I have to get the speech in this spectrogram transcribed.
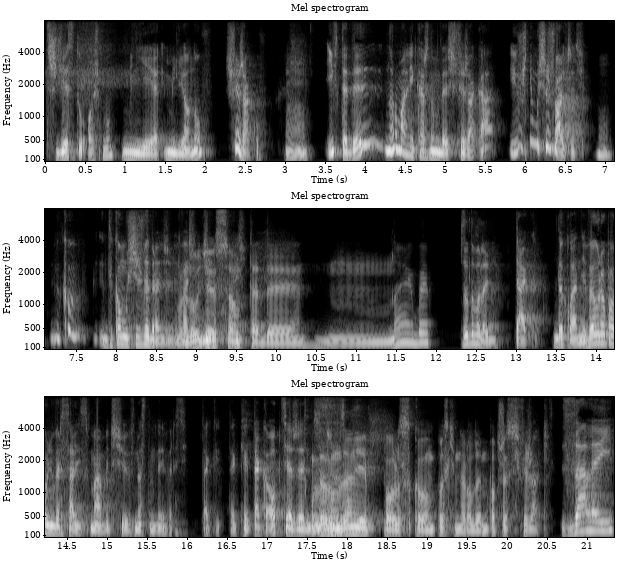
38 milie, milionów świeżaków. Mhm. I wtedy normalnie każdemu dajesz świeżaka i już nie musisz walczyć. Tylko, tylko musisz wybrać. Właśnie Ludzie są wtedy mm, no jakby zadowoleni. Tak, dokładnie. W Europa Universalis ma być w następnej wersji. Tak, tak, taka opcja, że Zarządzanie Polską, polskim narodem poprzez świeżaki. zalej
